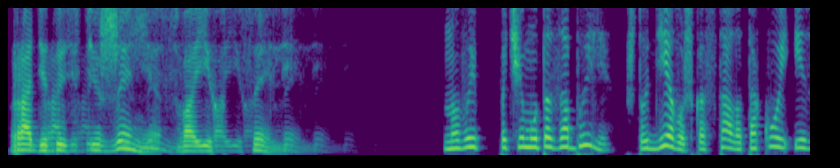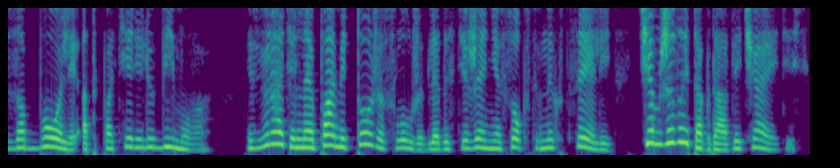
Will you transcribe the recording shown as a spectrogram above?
ради достижения своих целей. Но вы почему-то забыли, что девушка стала такой из-за боли от потери любимого. Избирательная память тоже служит для достижения собственных целей. Чем же вы тогда отличаетесь?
